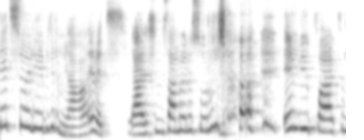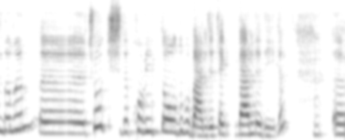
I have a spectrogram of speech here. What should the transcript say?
net söyleyebilirim ya. Evet. Yani şimdi sen böyle sorunca en büyük farkındalığım e, çoğu kişi de Covid'de oldu bu bence. Tek ben de değilim. E,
